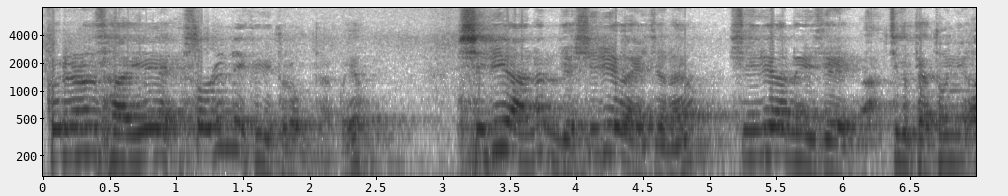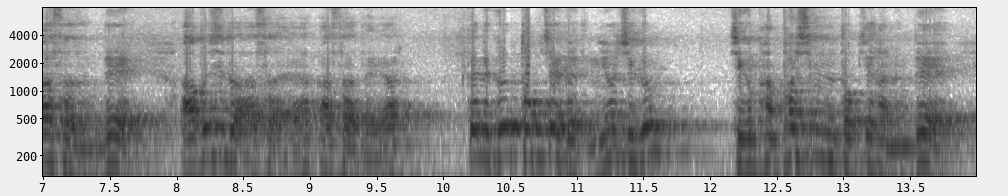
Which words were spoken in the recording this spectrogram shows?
그러는 사이에 소련이 거기 들어온다고요. 시리아는 이제 시리아가 있잖아요. 시리아는 이제 지금 대통령이 아사드인데 아버지도 아사야, 아사드야. 근데 그 독재거든요. 지금 지금 한 80년 독재하는데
